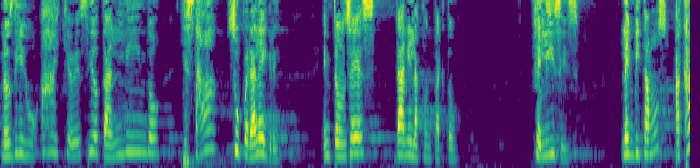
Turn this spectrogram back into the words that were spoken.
nos dijo, ay, qué vestido tan lindo, y estaba súper alegre. Entonces, Dani la contactó. Felices. La invitamos acá,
